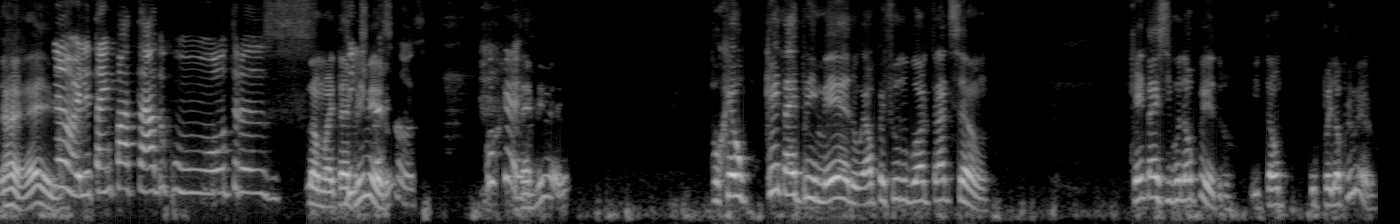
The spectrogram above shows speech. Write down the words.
É, é. Não, ele tá empatado com outras. Não, mas tá em 20 primeiro. pessoas. Por quê? Tá em primeiro. Porque o, quem tá em primeiro é o perfil do Glória e Tradição. Quem tá em segundo é o Pedro. Então, o Pedro é o primeiro.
